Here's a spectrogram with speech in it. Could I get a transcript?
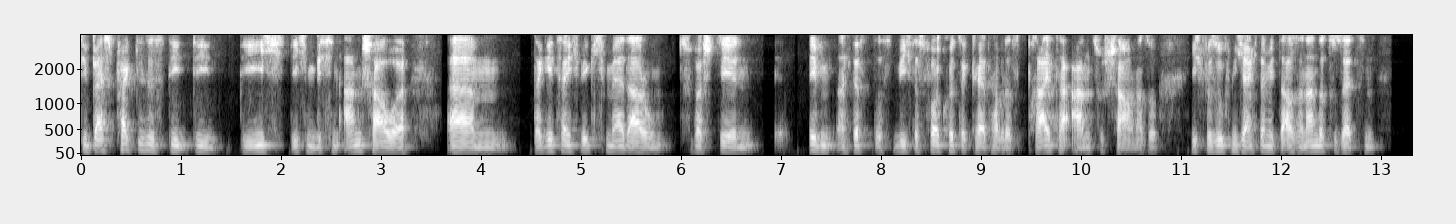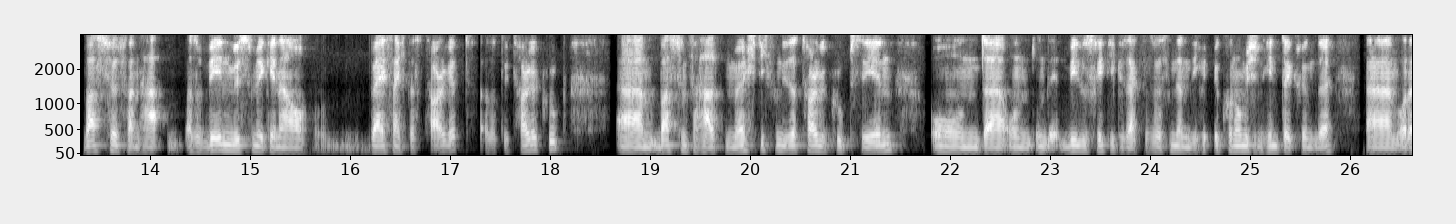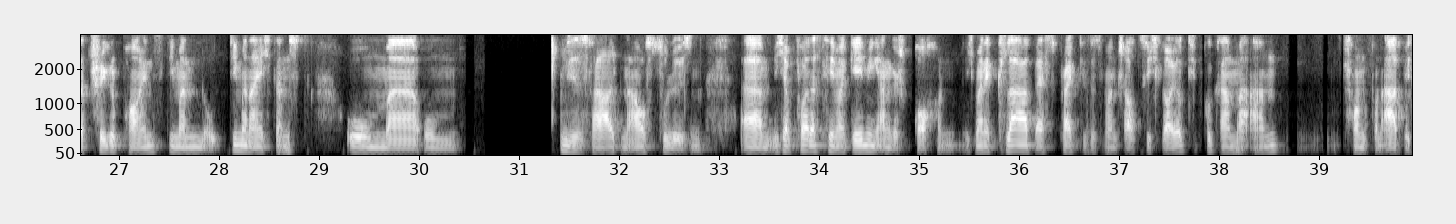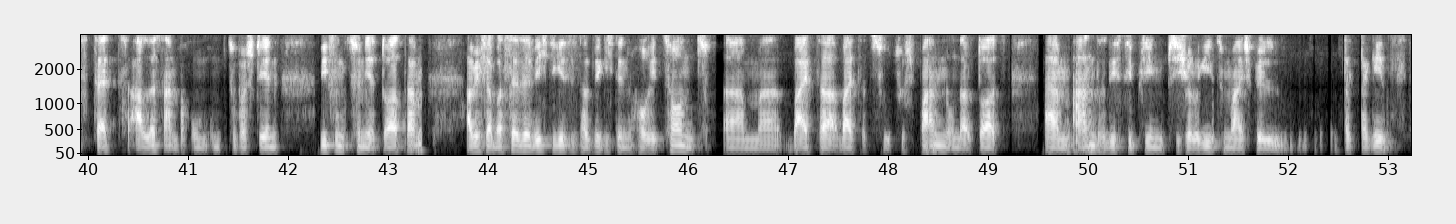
die Best Practices, die, die, die, ich, die ich ein bisschen anschaue, ähm, da geht es eigentlich wirklich mehr darum zu verstehen, eben, das, das, wie ich das vorher kurz erklärt habe, das breiter anzuschauen. Also ich versuche mich eigentlich damit auseinanderzusetzen, was für Verhalten, also wen müssen wir genau, wer ist eigentlich das Target, also die Target Group, ähm, was für ein Verhalten möchte ich von dieser Target Group sehen und, äh, und, und wie du es richtig gesagt hast, was sind dann die ökonomischen Hintergründe ähm, oder Trigger Points, die man, die man eigentlich dann um, äh, um, um dieses Verhalten auszulösen. Ähm, ich habe vorher das Thema Gaming angesprochen. Ich meine, klar, Best Practices, man schaut sich Loyalty-Programme an, von, von A bis Z, alles, einfach um, um zu verstehen, wie funktioniert dort dann. Aber ich glaube, was sehr, sehr wichtig ist, ist halt wirklich den Horizont ähm, weiter, weiter zu, zu spannen und auch dort ähm, andere Disziplinen, Psychologie zum Beispiel, da, da geht es,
